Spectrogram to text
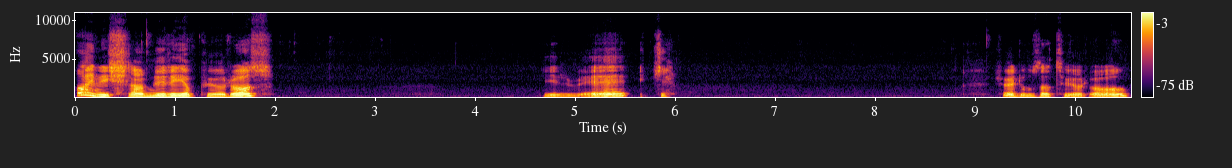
Aynı işlemleri yapıyoruz. Bir ve iki. Şöyle uzatıyorum.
